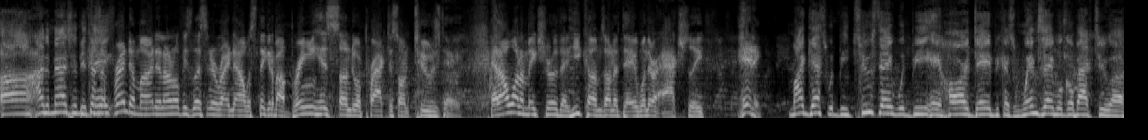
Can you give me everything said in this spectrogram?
Uh, I'd imagine Because day, a friend of mine, and I don't know if he's listening right now, was thinking about bringing his son to a practice on Tuesday. And I want to make sure that he comes on a day when they're actually hitting. My guess would be Tuesday would be a hard day because Wednesday will go back to uh,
